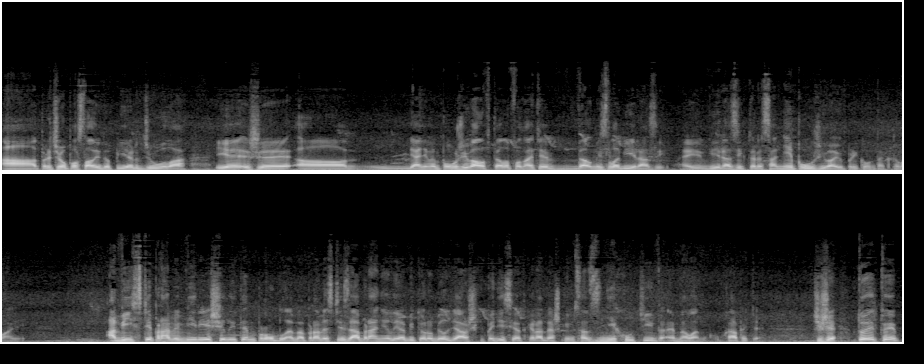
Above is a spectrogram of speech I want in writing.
A prečo ho poslali do Pierre Jula, je, že uh, ja neviem, používal v telefonáte veľmi zlé výrazy. Hej, výrazy, ktoré sa nepoužívajú pri kontaktovaní. A vy ste práve vyriešili ten problém a práve ste zabranili, aby to robil ďalších 50 krát, až kým sa znechutí v MLM. Chápete? Čiže to je, to je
